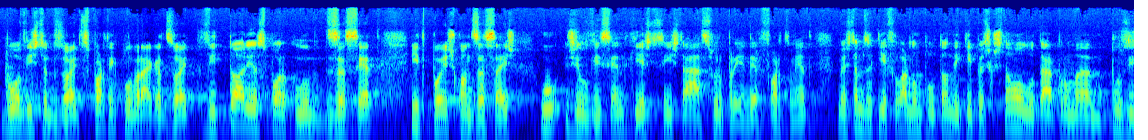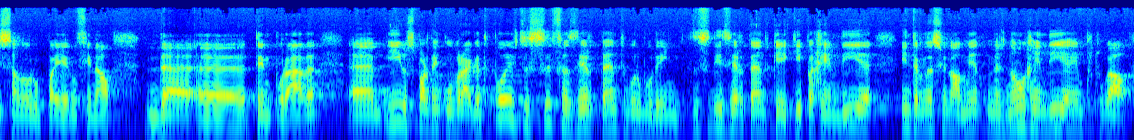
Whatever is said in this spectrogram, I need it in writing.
Boa Vista 18, Sporting Clube Braga 18, Vitória Sport Clube 17 e depois com 16 o Gil Vicente, que este sim está a surpreender fortemente. Mas estamos aqui a falar de um pelotão de equipas que estão a lutar por uma posição europeia no final da uh, temporada e o Sporting Clube Braga, depois de se fazer tanto burburinho, de se dizer tanto que a equipa rendia internacionalmente, mas não rendia em Portugal,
